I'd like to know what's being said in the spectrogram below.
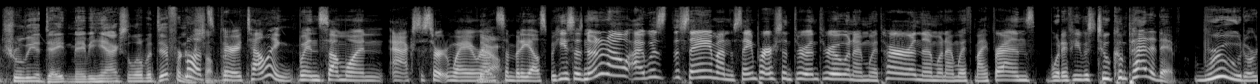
truly a date. Maybe he acts a little bit different Well, or it's very telling when someone acts a certain way around Yeah. somebody else. But he says, no, no, no, I was the same. I'm the same person through and through when I'm with her, and then when I'm with my friends. What if he was too competitive, rude, or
